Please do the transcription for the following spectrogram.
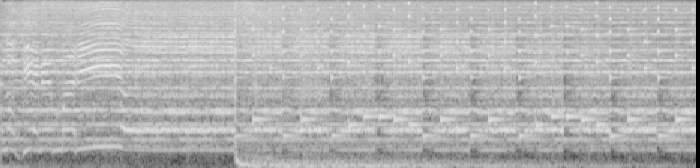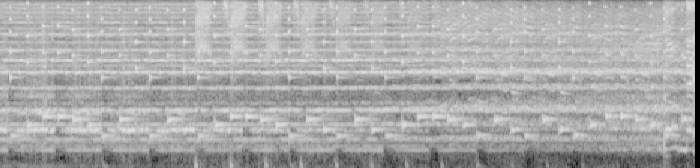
Que no tienen marido? ¿Dónde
